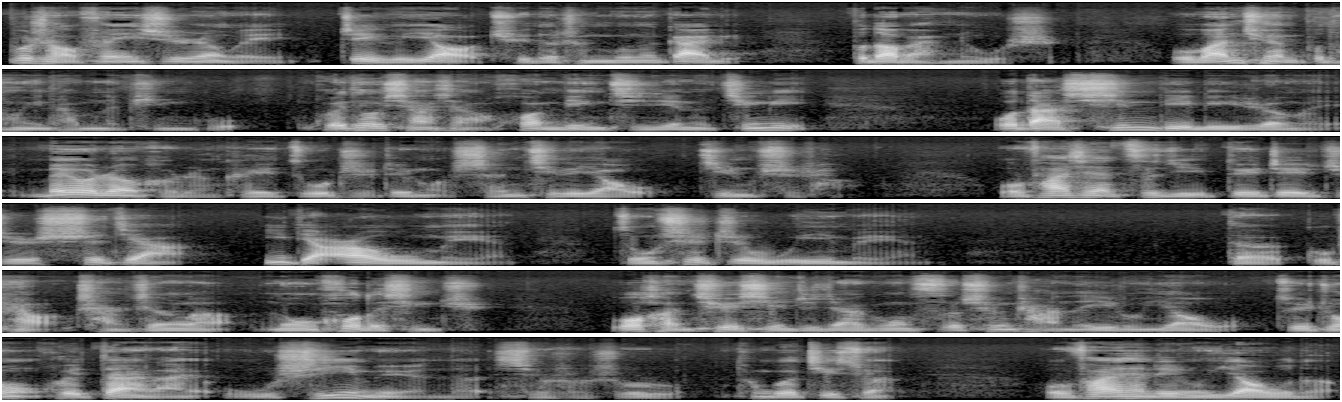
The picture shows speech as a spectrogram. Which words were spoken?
不少分析师认为这个药取得成功的概率不到百分之五十。我完全不同意他们的评估。回头想想患病期间的经历，我打心底里认为没有任何人可以阻止这种神奇的药物进入市场。我发现自己对这只市价一点二五美元、总市值五亿美元的股票产生了浓厚的兴趣。我很确信这家公司生产的一种药物最终会带来五十亿美元的销售收入。通过计算，我发现这种药物的。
